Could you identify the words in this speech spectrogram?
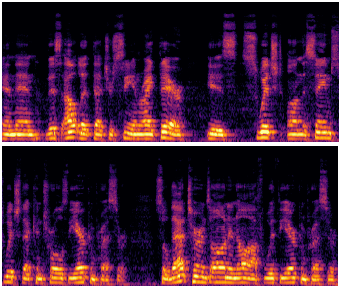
And then this outlet that you're seeing right there is switched on the same switch that controls the air compressor. So that turns on and off with the air compressor,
